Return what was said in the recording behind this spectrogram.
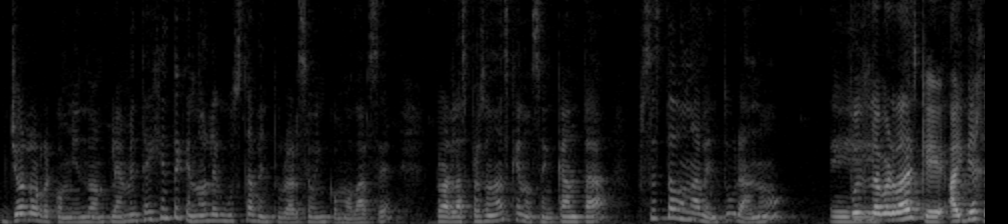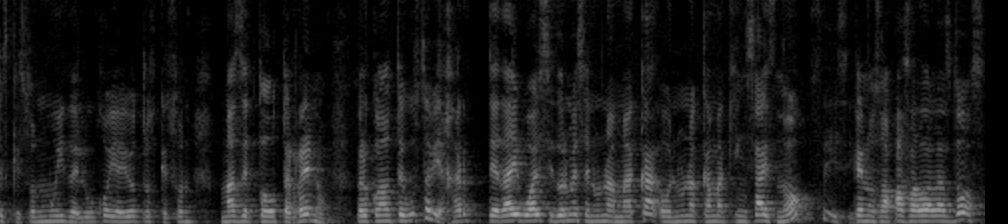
yo lo recomiendo ampliamente. Hay gente que no le gusta aventurarse o incomodarse, pero a las personas que nos encanta, pues es toda una aventura, ¿no? pues la verdad es que hay viajes que son muy de lujo y hay otros que son más de todo terreno. Pero cuando te gusta viajar, te da igual si duermes en una hamaca o en una cama king size, ¿no? Sí, sí. Que nos ha pasado a las dos.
